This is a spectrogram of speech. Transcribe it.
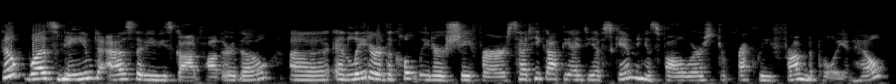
Hill was named as the baby's godfather, though, uh, and later the cult leader Schaefer said he got the idea of scamming his followers directly from Napoleon Hill.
